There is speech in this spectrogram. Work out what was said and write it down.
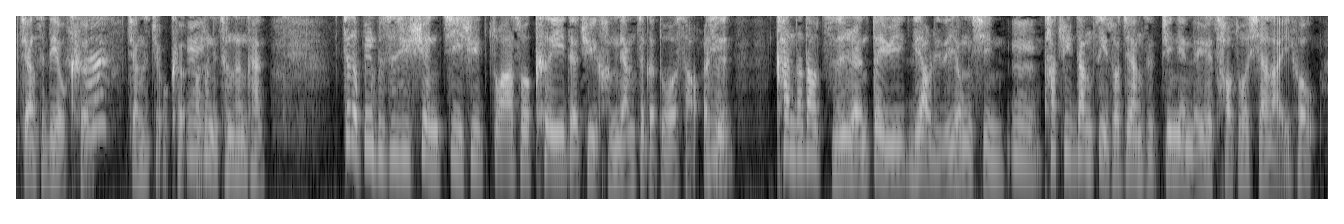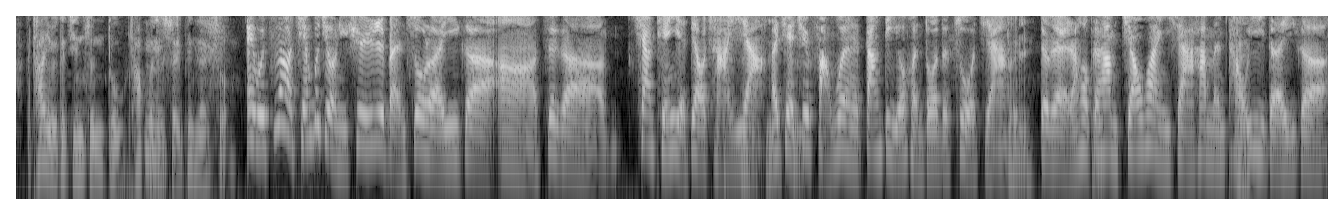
这样是六克，这样是九克。他说你称称看，这个并不是去炫技去抓，说刻意的去衡量这个多少，而是。看得到职人对于料理的用心，嗯，他去让自己说这样子，今年累月操作下来以后，他有一个精准度，他不是随便在做。哎，我知道前不久你去日本做了一个啊，这个像田野调查一样，而且去访问当地有很多的作家，对对不对？然后跟他们交换一下他们陶艺的一个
